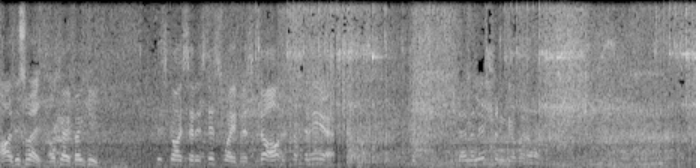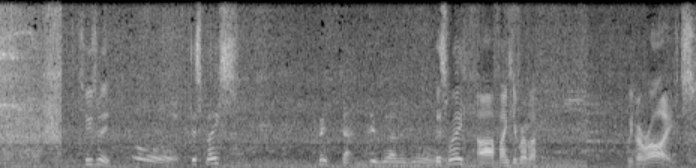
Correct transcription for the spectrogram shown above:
Ah, this way. Okay, thank you. This guy said it's this way, but it's not. It's up in here. Demolition going on. Excuse me. Oh, this place? This way? Ah, thank you, brother. We've arrived.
